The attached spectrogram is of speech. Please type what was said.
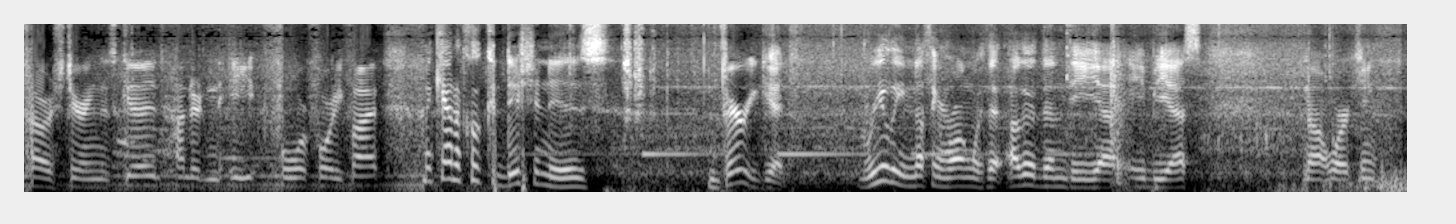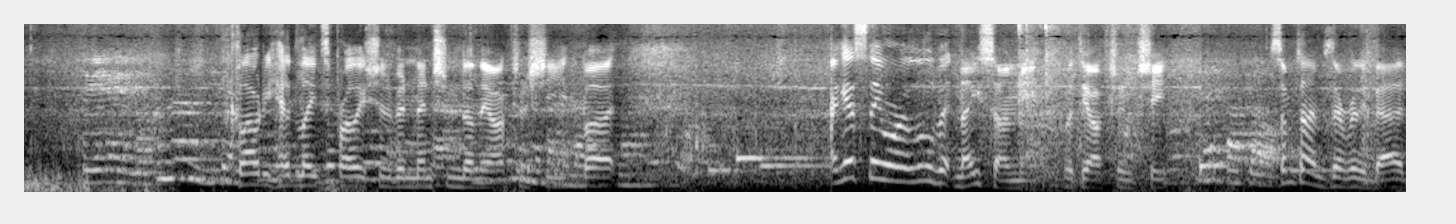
Power steering is good, 108, 445. Mechanical condition is very good. Really nothing wrong with it other than the uh, ABS not working. Cloudy headlights probably should have been mentioned on the auction sheet, but I guess they were a little bit nice on me with the auction sheet. Sometimes they're really bad.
